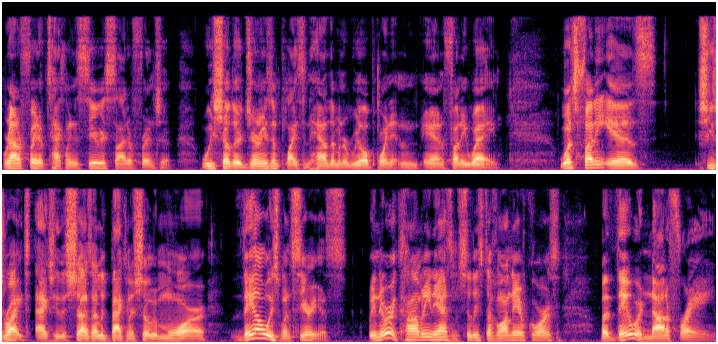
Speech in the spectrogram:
We're not afraid of tackling the serious side of friendship. We show their journeys and plights and have them in a real, poignant, and, and funny way. What's funny is she's right. Actually, the show, as I look back on the show more, they always went serious. I mean, they were a comedy. They had some silly stuff on there, of course, but they were not afraid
